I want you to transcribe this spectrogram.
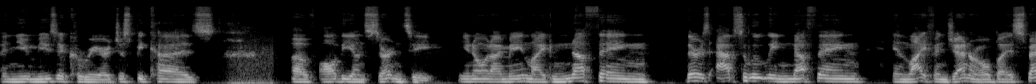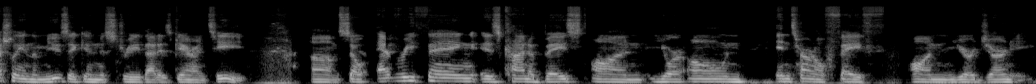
a new music career just because of all the uncertainty. You know what I mean? Like, nothing, there's absolutely nothing in life in general, but especially in the music industry that is guaranteed. Um, so everything is kind of based on your own internal faith on your journey.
